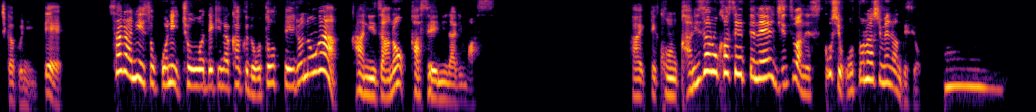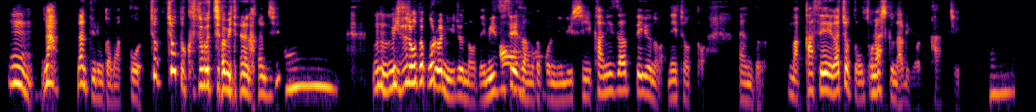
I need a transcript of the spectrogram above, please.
近くにいて、さらにそこに調和的な角度をとっているのが、蟹座の火星になります。はい。で、この蟹座の火星ってね、実はね、少しおとなしめなんですよ。うんうん。な、なんていうのかな。こう、ちょ、ちょっとくすぶっちゃうみたいな感じ。うんうん、水のところにいるので、水星座のところにいるし、蟹座っていうのはね、ちょっと、なんだろうまあ、火星がちょっとおとなしくなるような感じ。うん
